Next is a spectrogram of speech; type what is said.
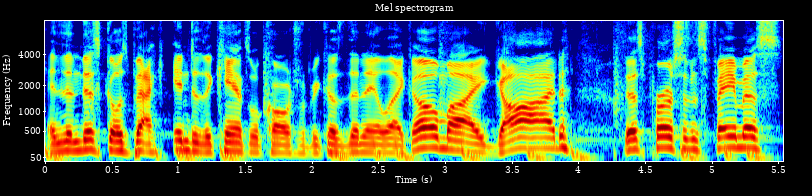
And then this goes back into the cancel culture because then they're like, oh my God, this person's famous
